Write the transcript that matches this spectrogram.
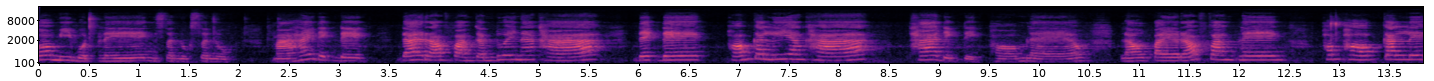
ก็มีบทเพลงสนุกๆ มาให้เด็กๆได้รับฟังกันด้วยนะคะ เด็กๆ พร้อมกันหรือยังคะ ถ้าเด็กๆพร้อมแล้ว เราไปรับฟังเพลงพร้อมๆกันเลย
